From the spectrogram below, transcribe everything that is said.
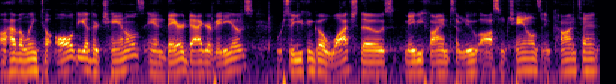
I'll have a link to all the other channels and their dagger videos so you can go watch those, maybe find some new awesome channels and content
